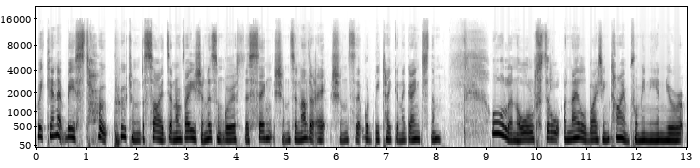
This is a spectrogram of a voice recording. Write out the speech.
we can at best hope Putin decides an invasion isn't worth the sanctions and other actions that would be taken against them all in all, still a nail biting time for many in Europe.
